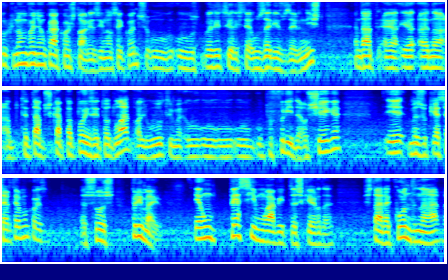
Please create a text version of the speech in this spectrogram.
Porque não me venham cá com histórias e não sei quantos, o, o Partido Socialista é usar e fazer nisto, andar a, a, a, tentar buscar papões em todo lado, olha, o último, o, o, o preferido é o Chega, e, mas o que é certo é uma coisa, as pessoas, primeiro, é um péssimo hábito da esquerda estar a condenar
